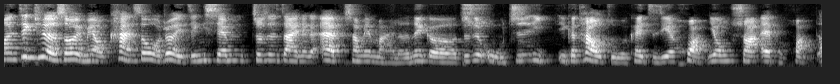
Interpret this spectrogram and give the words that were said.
们进去的时候也没有看，所以我就已经先就是在那个 app 上面买了那个就是五支一一个套组，可以直接换，用刷 app 换的。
